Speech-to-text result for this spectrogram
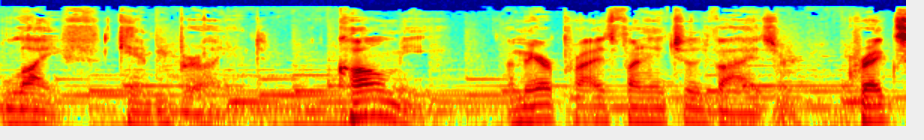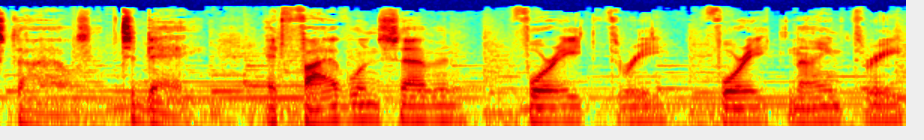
life can be brilliant. Call me, Ameriprise Financial Advisor, Craig Stiles, today at 517 483 4893.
